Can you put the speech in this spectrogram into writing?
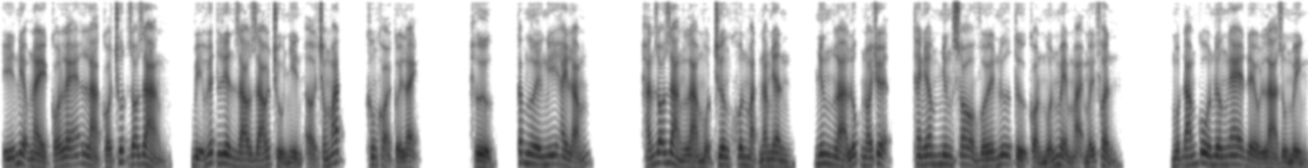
Ý niệm này có lẽ là có chút rõ ràng, bị huyết liên giáo giáo chủ nhìn ở trong mắt, không khỏi cười lạnh. Hừ, các ngươi nghĩ hay lắm. Hắn rõ ràng là một chương khuôn mặt nam nhân, nhưng là lúc nói chuyện, thanh âm nhưng so với nữ tử còn muốn mềm mại mấy phần. Một đám cô nương nghe đều là dùng mình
